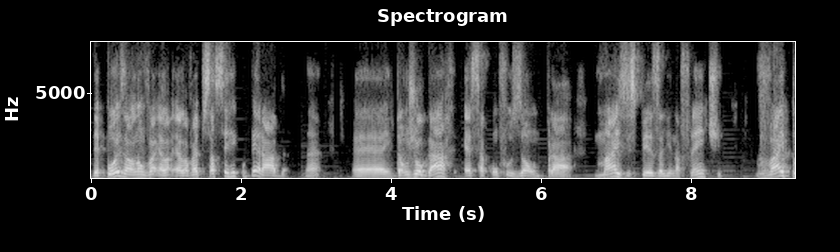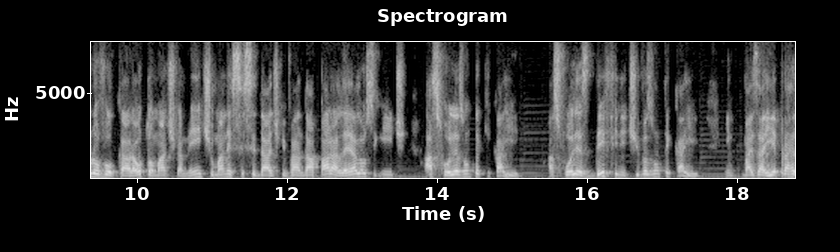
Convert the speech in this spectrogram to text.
depois ela não vai, ela, ela vai precisar ser recuperada, né? É, então, jogar essa confusão para mais despesa ali na frente vai provocar automaticamente uma necessidade que vai andar paralela ao seguinte: as folhas vão ter que cair. As folhas definitivas vão ter que cair. Mas aí é para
